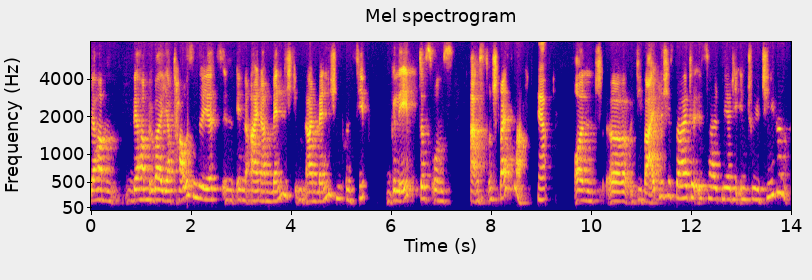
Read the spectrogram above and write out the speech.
Wir haben, wir haben über Jahrtausende jetzt in, in, einer männlichen, in einem männlichen Prinzip gelebt, das uns Angst und Stress macht. Ja. Und äh, die weibliche Seite ist halt mehr die intuitive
